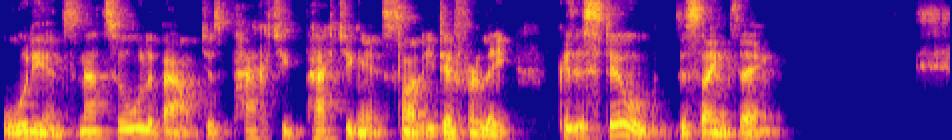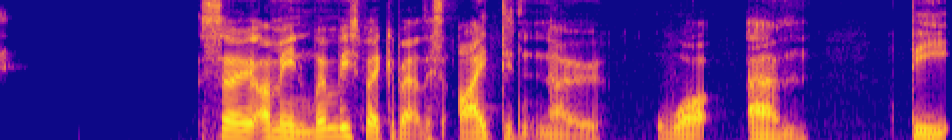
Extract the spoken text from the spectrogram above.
audience. And that's all about just packaging, packaging it slightly differently because it's still the same thing. So, I mean, when we spoke about this, I didn't know what um, the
